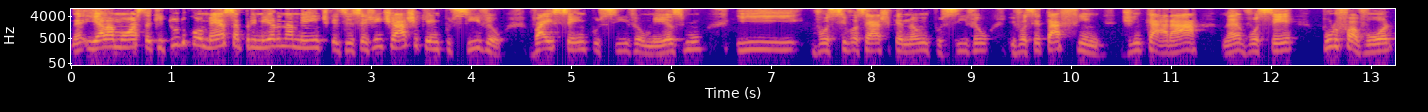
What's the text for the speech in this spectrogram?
Né? E ela mostra que tudo começa primeiro na mente. Quer dizer, se a gente acha que é impossível, vai ser impossível mesmo. E se você acha que é não impossível e você está afim de encarar, né, você, por favor,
